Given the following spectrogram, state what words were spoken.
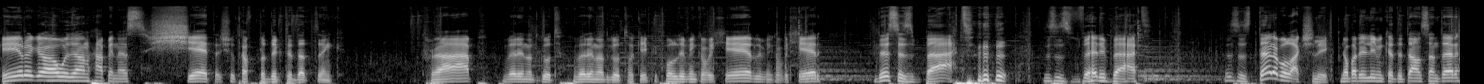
Here we go with the unhappiness. Shit, I should have predicted that thing. Crap. Very not good. Very not good. Okay, people living over here, living over here. This is bad. this is very bad. This is terrible, actually. Nobody living at the town center.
